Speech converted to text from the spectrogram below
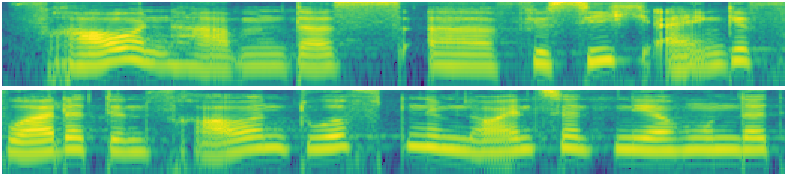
Frauen haben das äh, für sich eingefordert, denn Frauen durften im 19. Jahrhundert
